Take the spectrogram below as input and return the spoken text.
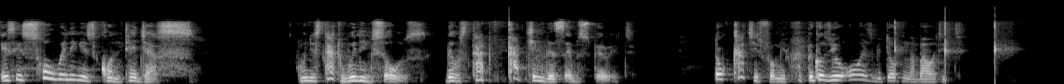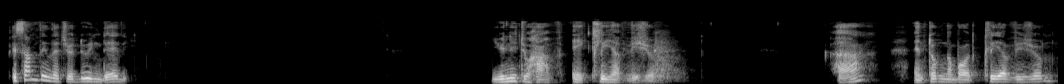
You see, soul winning is contagious. When you start winning souls, they'll start catching the same spirit. They'll catch it from you because you'll always be talking about it. It's something that you're doing daily. You need to have a clear vision. Huh? And talking about clear vision,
